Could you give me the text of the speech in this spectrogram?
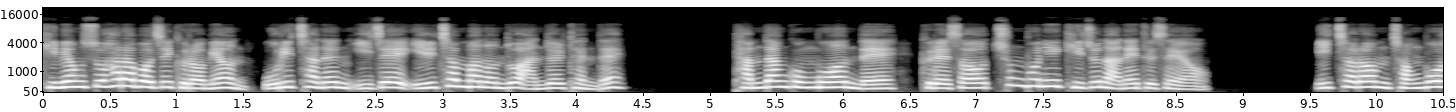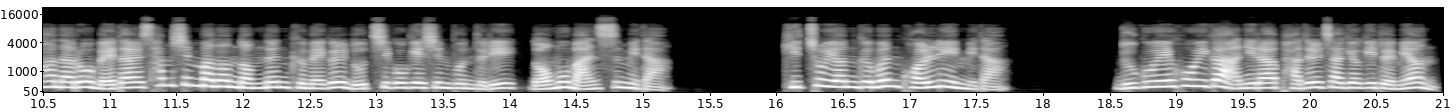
김영수 할아버지 그러면 우리 차는 이제 1천만 원도 안 될 텐데. 담당 공무원 네, 그래서 충분히 기준 안에 드세요. 이처럼 정보 하나로 매달 30만 원 넘는 금액을 놓치고 계신 분들이 너무 많습니다. 기초연금은 권리입니다. 누구의 호의가 아니라 받을 자격이 되면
